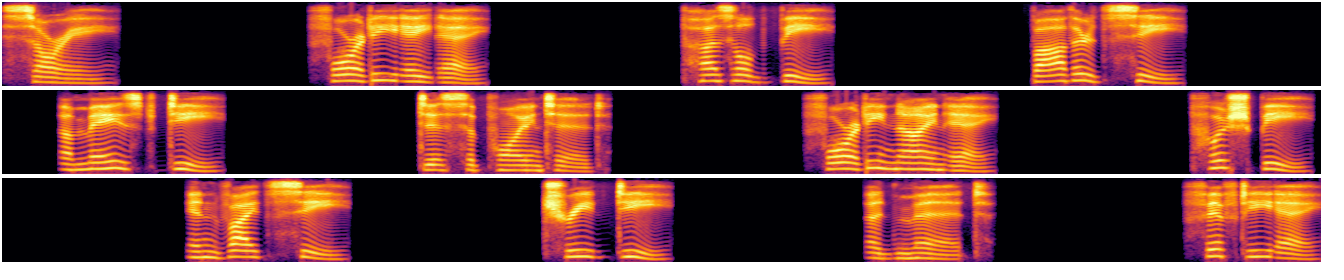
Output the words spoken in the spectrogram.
Sorry. 48A Puzzled B. Bothered C. Amazed D. Disappointed. 49A Push B. Invite C. Treat D. Admit. 50A.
